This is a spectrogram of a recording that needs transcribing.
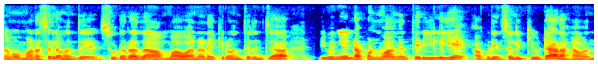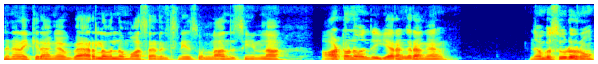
நம்ம மனசில் வந்து சுடரை தான் அம்மாவாக நினைக்கிறோன்னு தெரிஞ்சா இவங்க என்ன பண்ணுவாங்கன்னு தெரியலையே? அப்படின்னு சொல்லி கியூட்டாக அழகாக வந்து நினைக்கிறாங்க. வேறு லெவலில் மாசாக இருந்துச்சுன்னே சொல்லலாம். அந்த சீன்லாம் ஆட்டோவில் வந்து இறங்குறாங்க. நம்ம சுடரும்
